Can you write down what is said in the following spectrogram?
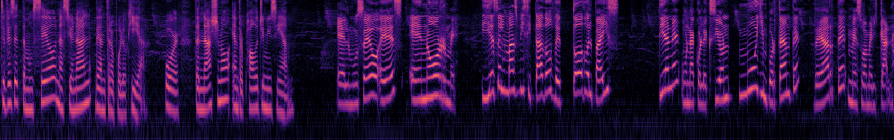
to visit the Museo Nacional de Antropología, or the National Anthropology Museum. El museo es enorme y es el más visitado de todo el país. Tiene una colección muy importante de arte mesoamericano.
